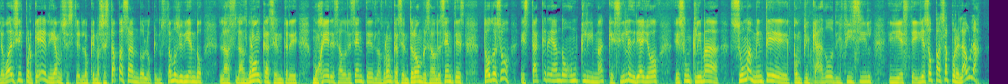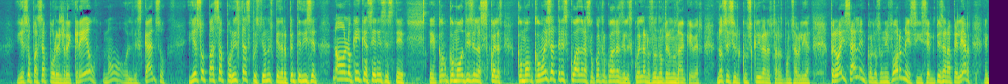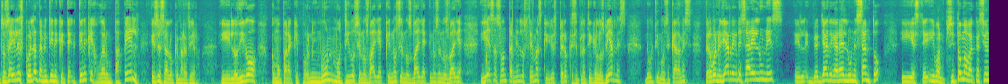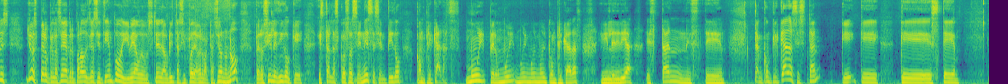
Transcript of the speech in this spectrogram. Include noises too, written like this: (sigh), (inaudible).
Le voy a decir por qué, digamos, este, lo que nos está pasando, lo que nos estamos viviendo, las, las broncas entre mujeres, adolescentes, las broncas entre hombres, adolescentes, todo eso está creando un clima que sí le diría yo es un clima sumamente complicado, difícil, y este, y eso pasa por el aula. Y eso pasa por el recreo, ¿no? O el descanso. Y eso pasa por estas cuestiones que de repente dicen, no, lo que hay que hacer es este, eh, co- como, dicen las escuelas, como, como tres cuadras o cuatro cuadras de la escuela, nosotros no tenemos nada que ver. No se circunscribe a nuestra responsabilidad. Pero ahí salen con los uniformes y se empiezan a pelear. Entonces ahí la escuela también tiene que, tiene que jugar un papel. Eso es a lo que me refiero. Y lo digo como para que por ningún motivo se nos vaya, que no se nos vaya, que no se nos vaya. Y esos son también los temas que yo espero que se platiquen los viernes, de últimos de cada mes. Pero bueno, ya regresaré el lunes. Ya llegará el lunes santo y este y bueno si toma vacaciones yo espero que las haya preparado desde hace tiempo y vea usted ahorita si puede haber vacación o no pero sí le digo que están las cosas en ese sentido complicadas muy pero muy muy muy muy complicadas y le diría están este tan complicadas están que que que este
